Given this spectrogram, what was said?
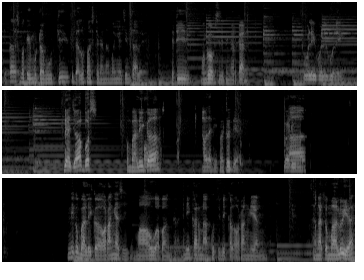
kita sebagai muda-mudi tidak lepas dengan namanya cinta lah ya jadi monggo bisa didengarkan Boleh, boleh, boleh. Udah jawab, Bos. kembali ke apa tadi badut ya Baru. Eh, ini kembali ke orangnya sih mau apa enggak ini karena aku tipikal orang yang sangat pemalu ya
